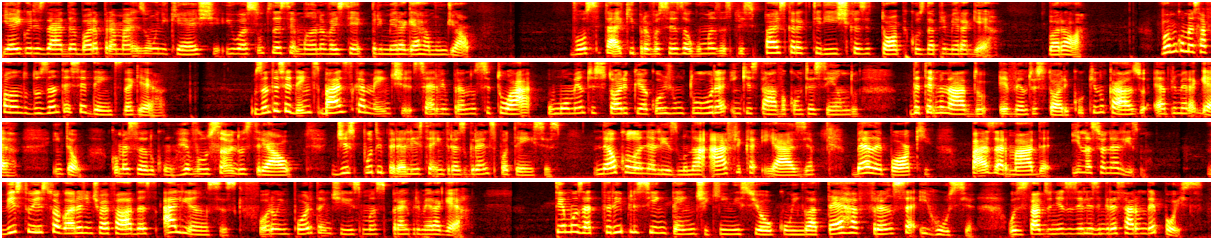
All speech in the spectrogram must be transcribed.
E aí, gurizada, bora para mais um Unicast e o assunto da semana vai ser Primeira Guerra Mundial. Vou citar aqui para vocês algumas das principais características e tópicos da Primeira Guerra. Bora lá. Vamos começar falando dos antecedentes da guerra. Os antecedentes basicamente servem para nos situar o momento histórico e a conjuntura em que estava acontecendo determinado evento histórico, que no caso é a Primeira Guerra. Então, começando com Revolução Industrial, disputa imperialista entre as grandes potências, neocolonialismo na África e Ásia, Belle Époque, paz armada e nacionalismo. Visto isso, agora a gente vai falar das alianças, que foram importantíssimas para a Primeira Guerra. Temos a Tríplice Entente, que iniciou com Inglaterra, França e Rússia. Os Estados Unidos eles ingressaram depois.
